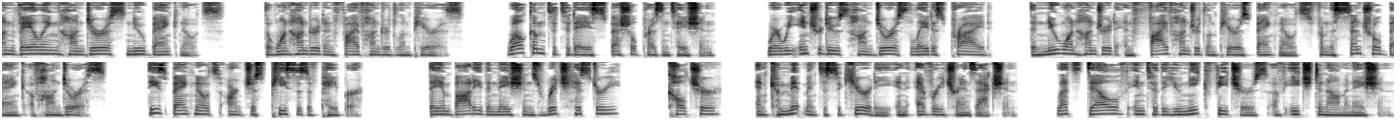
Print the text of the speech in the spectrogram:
unveiling Honduras new banknotes, the 100 and 500 lempiras. Welcome to today's special presentation, where we introduce Honduras' latest pride, the new 100 and 500 lempiras banknotes from the Central Bank of Honduras. These banknotes aren't just pieces of paper. They embody the nation's rich history, culture, and commitment to security in every transaction. Let's delve into the unique features of each denomination.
